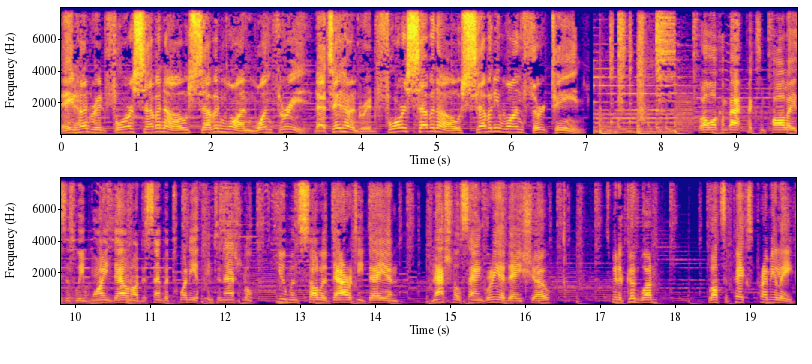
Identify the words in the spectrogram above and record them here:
800 470 7113. That's 800 470 7113. Well, welcome back, Picks and Parlays, as we wind down our December 20th International Human Solidarity Day and National Sangria Day show. It's been a good one. Lots of picks Premier League,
